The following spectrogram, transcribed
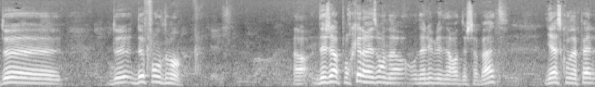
Deux, deux, deux, fondements. Alors, déjà, pour quelle raison on, on allume les Nerot de Shabbat? Il y a ce qu'on appelle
